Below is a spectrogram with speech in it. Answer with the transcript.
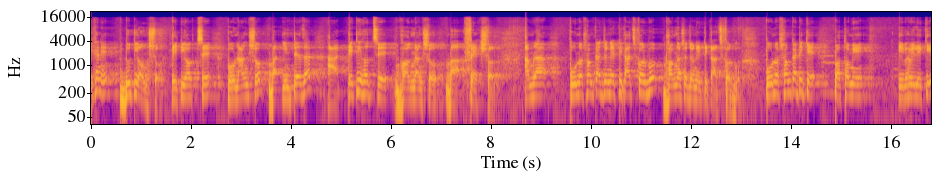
এখানে দুটি অংশ, এটি হচ্ছে পূর্ণাংশ বা ইন্টেজার আর এটি হচ্ছে ভগ্নাংশ বা ফ্র্যাকশন। আমরা পূর্ণ সংখ্যার জন্য একটি কাজ করব, ভগ্নাংশের জন্য একটি কাজ করব। পূর্ণ সংখ্যাটিকে প্রথমে এইভাবে লিখি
